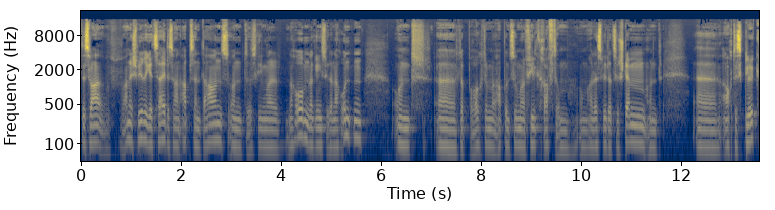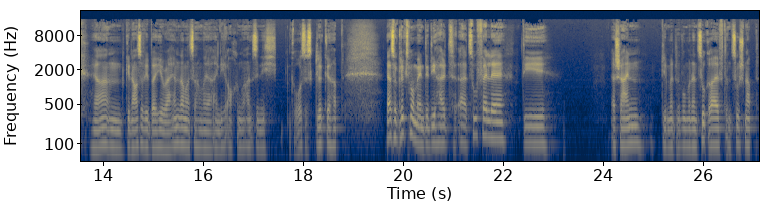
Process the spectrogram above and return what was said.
das war, war eine schwierige Zeit, es waren Ups und Downs und es ging mal nach oben, dann ging es wieder nach unten. Und äh, da brauchte man ab und zu mal viel Kraft, um, um alles wieder zu stemmen und äh, auch das Glück, ja, und genauso wie bei Here I Am damals haben wir ja eigentlich auch ein wahnsinnig großes Glück gehabt. Ja, so Glücksmomente, die halt äh, Zufälle, die erscheinen die man, wo man dann zugreift und zuschnappt,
